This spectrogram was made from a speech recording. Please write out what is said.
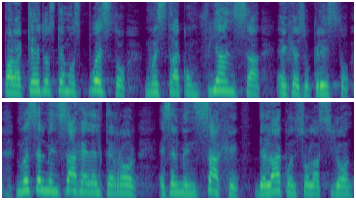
para aquellos que hemos puesto nuestra confianza en Jesucristo. No es el mensaje del terror, es el mensaje de la consolación.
